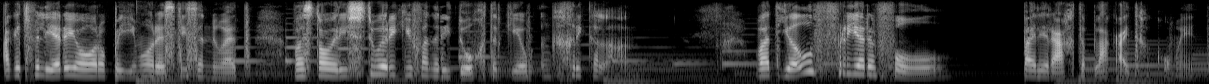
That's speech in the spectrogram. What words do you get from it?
Ek het verlede jaar op 'n humoristiese noot was daar hierdie storieetjie van hierdie dogtertjie in Griekeland wat heel vredevol by die regte plek uitgekom het.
